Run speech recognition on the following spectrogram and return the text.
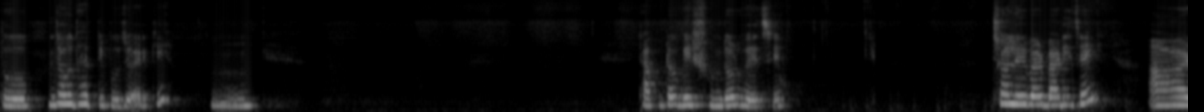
তো জগদ্ধাত্রী পুজো আর কি। ঠাকুরটাও বেশ সুন্দর হয়েছে। চলো এবার বাড়ি যাই। আর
